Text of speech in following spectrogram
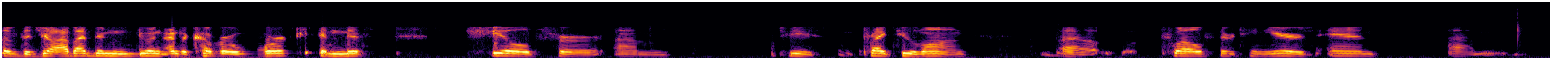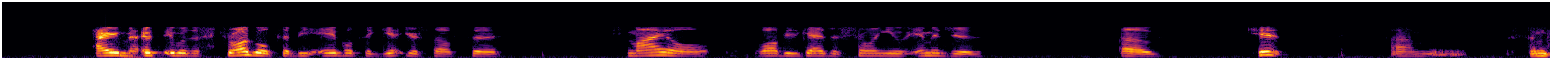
of the job. I've been doing undercover work in this field for, um, geez, probably too long, uh, 12, 13 years, and um, I it, it was a struggle to be able to get yourself to smile while these guys are showing you images of kids, um, some,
